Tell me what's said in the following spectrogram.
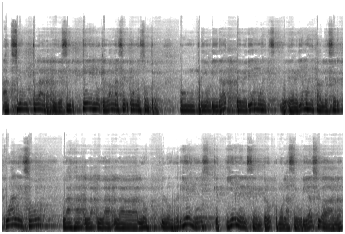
acción clara y decir qué es lo que van a hacer con nosotros. Con prioridad deberíamos, deberíamos establecer cuáles son los, riesgos que tiene el centro, como la seguridad ciudadana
